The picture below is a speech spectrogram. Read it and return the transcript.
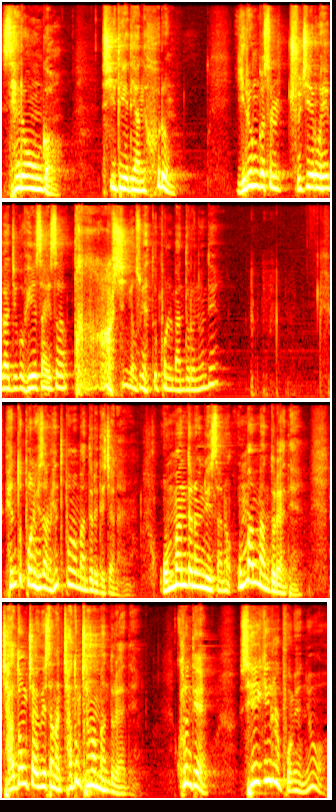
새로운 거 시대에 대한 흐름 이런 것을 주제로 해 가지고 회사에서 다 신경 쓰고 핸드폰을 만들었는데 핸드폰 회사는 핸드폰만 만들어야 되잖아요. 옷 만드는 회사는 옷만 만들어야 돼. 자동차 회사는 자동차만 만들어야 돼. 그런데 세계를 보면요.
